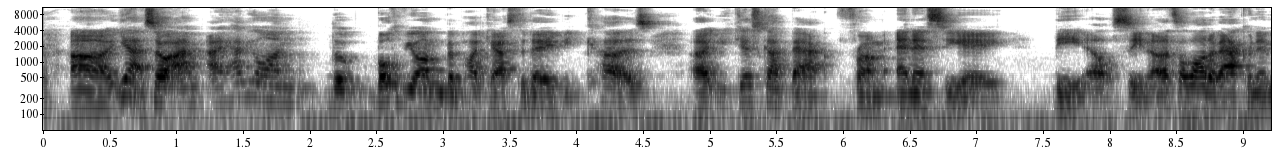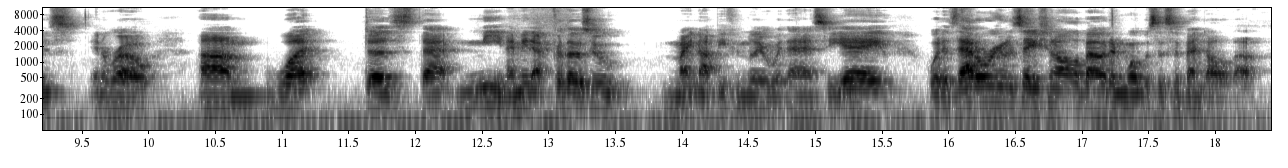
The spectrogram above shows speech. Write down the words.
uh, yeah, so I'm, I have you on the both of you on the podcast today because uh, you just got back from NSCA BLC. Now that's a lot of acronyms in a row. Um, what does that mean? I mean, for those who might not be familiar with NSCA, what is that organization all about, and what was this event all about?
